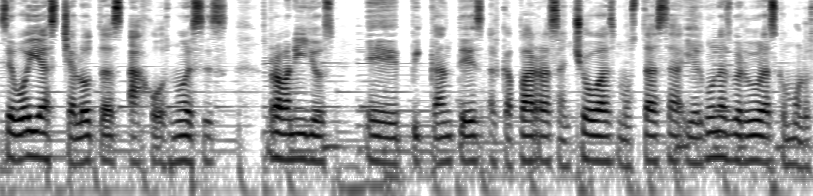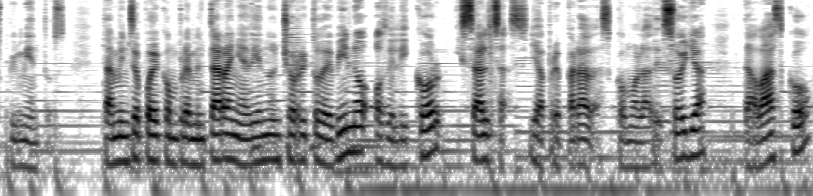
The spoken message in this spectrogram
cebollas, chalotas, ajos, nueces, rabanillos, eh, picantes, alcaparras, anchoas, mostaza y algunas verduras como los pimientos. También se puede complementar añadiendo un chorrito de vino o de licor y salsas ya preparadas como la de soya, tabasco,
